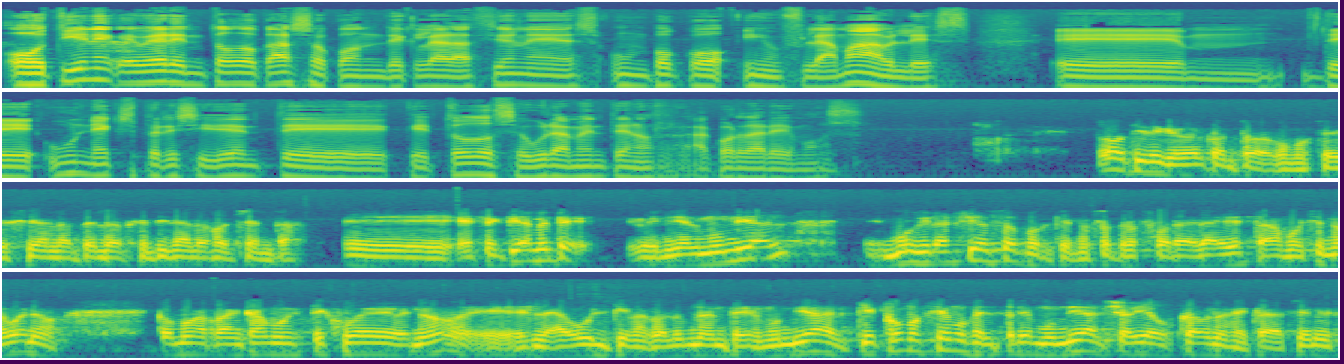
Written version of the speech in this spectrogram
o tiene que ver en todo caso con declaraciones un poco inflamables eh, de un expresidente que todos seguramente nos acordaremos. Todo tiene que ver con todo, como usted decía en la tele argentina de los 80. Eh, efectivamente, venía el Mundial, es muy gracioso porque nosotros fuera del aire estábamos diciendo, bueno, ¿cómo arrancamos este jueves? no Es la última columna antes del Mundial. ¿Qué, ¿Cómo hacemos el pre-Mundial? Yo había buscado unas declaraciones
